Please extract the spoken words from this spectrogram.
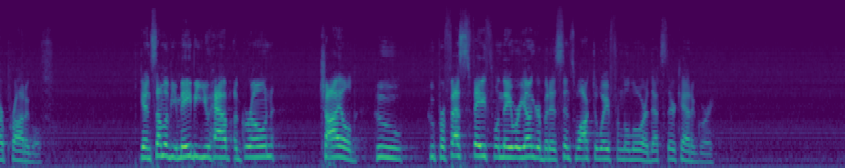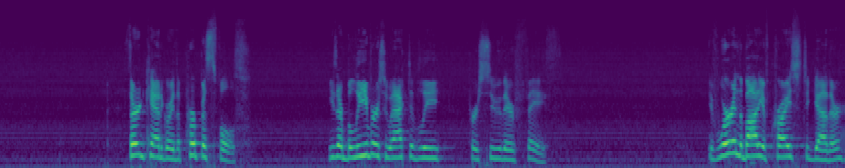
are prodigals. Again, some of you, maybe you have a grown child who, who professed faith when they were younger but has since walked away from the Lord. That's their category. Third category, the purposefuls. These are believers who actively pursue their faith. If we're in the body of Christ together,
